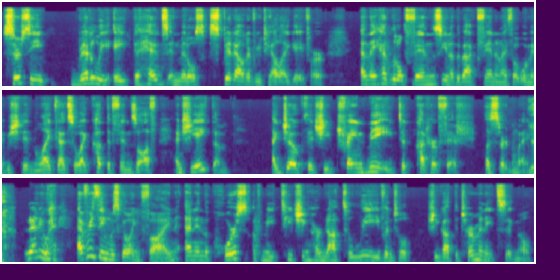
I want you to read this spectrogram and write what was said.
Circe readily ate the heads and middles, spit out every tail I gave her. And they had little fins, you know, the back fin. And I thought, well, maybe she didn't like that. So I cut the fins off and she ate them. I joke that she trained me to cut her fish a certain way. Yeah. But anyway, everything was going fine. And in the course of me teaching her not to leave until she got the terminate signal,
